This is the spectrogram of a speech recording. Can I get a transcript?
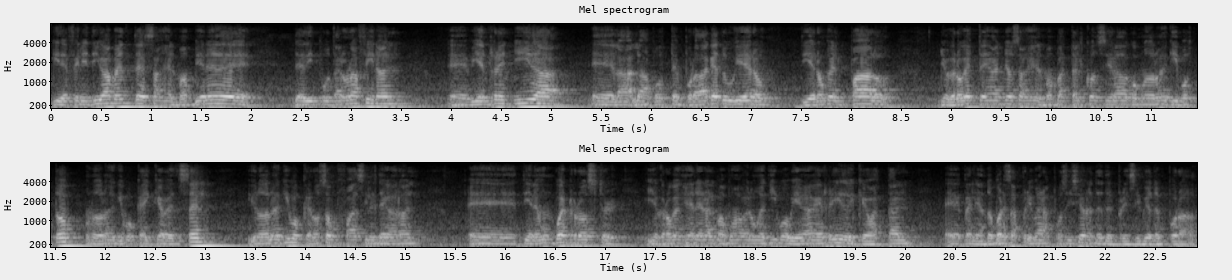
Y definitivamente San Germán viene de, disputar una final eh, bien reñida, eh, la, la postemporada que tuvieron, dieron el palo. Yo creo que este año San Germán va a estar considerado como uno de los equipos top, uno de los equipos que hay que vencer y uno de los equipos que no son fáciles de ganar. Eh, tienen un buen roster y yo creo que en general vamos a ver un equipo bien aguerrido y que va a estar eh, peleando por esas primeras posiciones desde el principio de temporada.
